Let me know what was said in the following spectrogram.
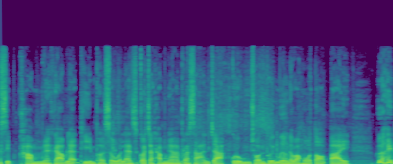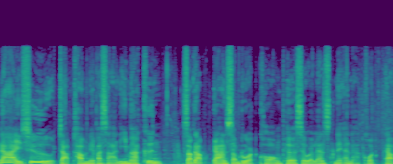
50 คำนะครับ และทีม Perseverance ก็จะทำงานประสานจากกลุ่มชนพื้นเมืองนาวาโฮต่อไป เพื่อให้ได้ชื่อจากคำในภาษานี้มากขึ้นสำหรับการสำรวจของ Perseverance ในอนาคตครับ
